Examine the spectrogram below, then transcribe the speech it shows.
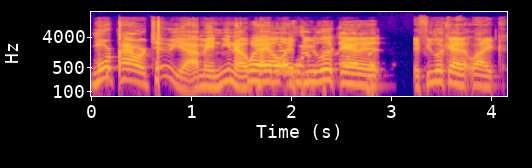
more power to you. I mean, you know, Well, if you look at it, if you look at it like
